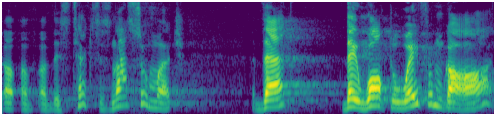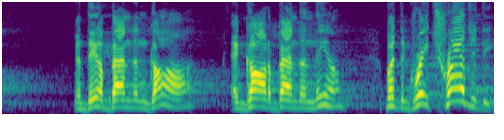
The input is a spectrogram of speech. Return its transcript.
of, of this text is not so much that they walked away from God and they abandoned God and God abandoned them, but the great tragedy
